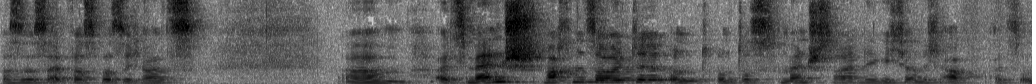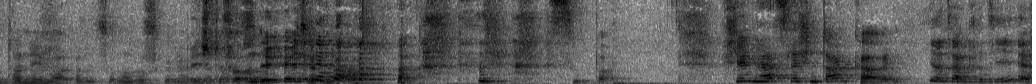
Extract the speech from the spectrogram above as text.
Also das ist etwas, was ich als ähm, als Mensch machen sollte. Und, und das Menschsein lege ich ja nicht ab als Unternehmerin, sondern das gehört Bist ja dazu. Genau. Super. Vielen herzlichen Dank, Karin. Ja, danke dir.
